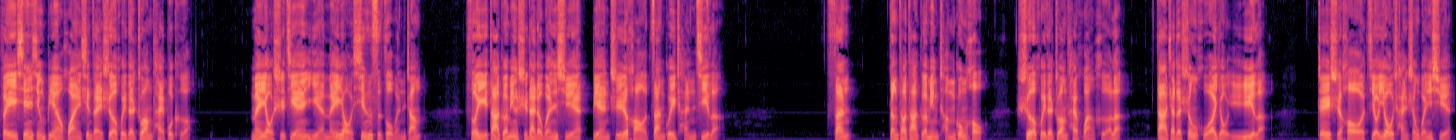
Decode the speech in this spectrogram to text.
非先行变换现在社会的状态不可。没有时间，也没有心思做文章，所以大革命时代的文学便只好暂归沉寂了。三，等到大革命成功后，社会的状态缓和了，大家的生活有余裕了，这时候就又产生文学。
